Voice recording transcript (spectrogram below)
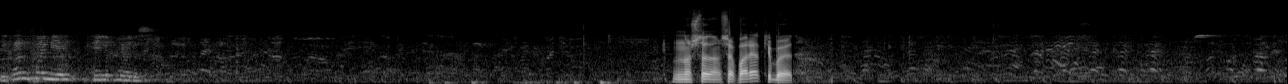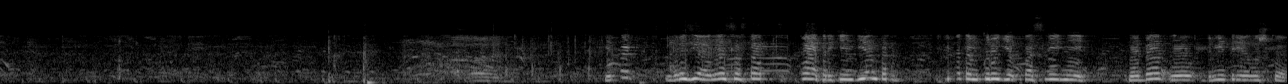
Иван Фомин. Филипп Норрис. Ну что там, все в порядке будет? У нас осталось два претендента. В пятом круге последний удар у Дмитрия Лужкова.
